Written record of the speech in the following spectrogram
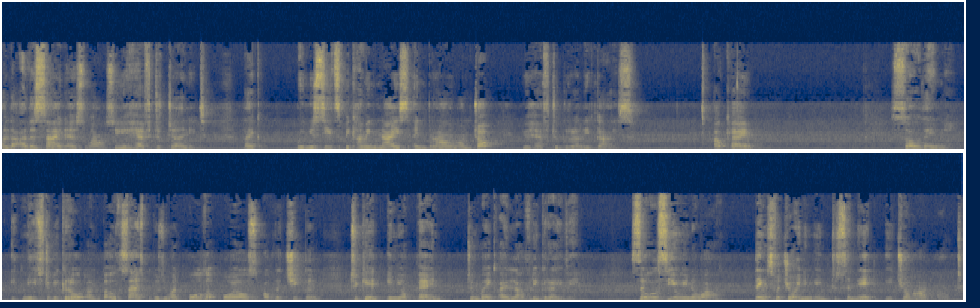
on the other side as well. So you have to turn it. Like when you see it's becoming nice and brown on top you have to grill it guys. Okay. So then it needs to be grilled on both sides because you want all the oils of the chicken to get in your pan to make a lovely gravy. So we'll see you in a while. Thanks for joining in to Sennett Eat Your Heart Out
